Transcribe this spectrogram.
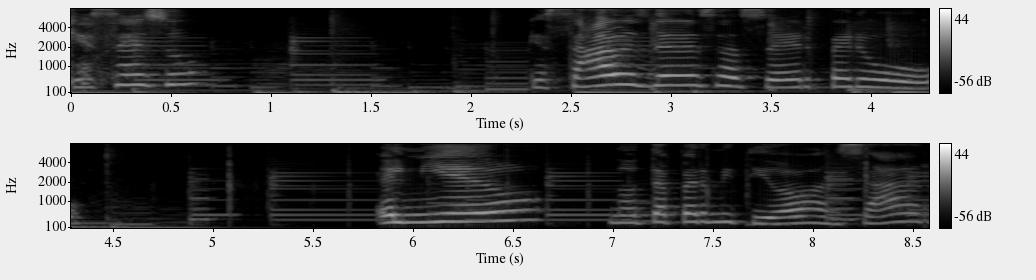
¿qué es eso? Que sabes debes hacer, pero el miedo no te ha permitido avanzar.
